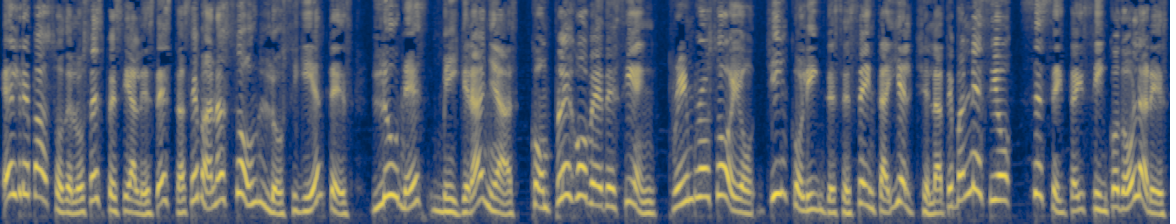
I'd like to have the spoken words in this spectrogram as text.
El repaso de los especiales de esta semana son los siguientes. Lunes, migrañas, complejo B de 100, Primrose Oil, Ginkolin de 60 y el chelate magnesio, 65 dólares.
